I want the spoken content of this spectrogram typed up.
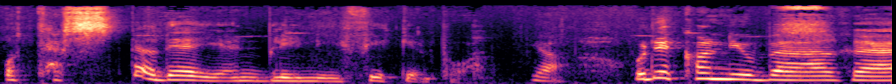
och testar det jag blir nyfiken på. Ja. Och det kan ju vara,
